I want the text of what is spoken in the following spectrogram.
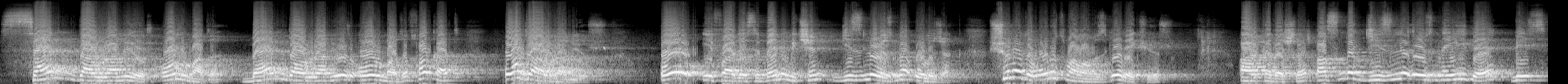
Sen davranıyor olmadı. Ben davranıyor olmadı fakat o davranıyor. O ifadesi benim için gizli özne olacak. Şunu da unutmamamız gerekiyor. Arkadaşlar aslında gizli özneyi de biz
